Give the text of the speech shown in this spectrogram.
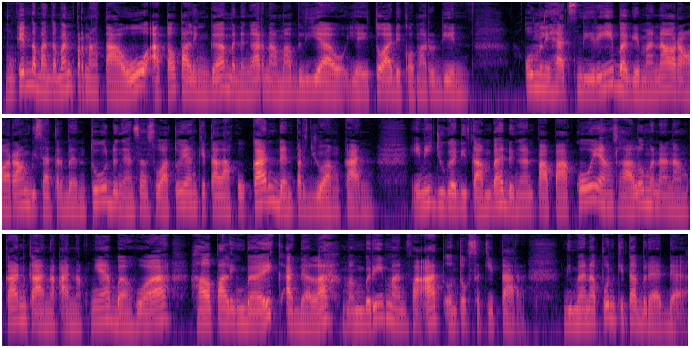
Mungkin teman-teman pernah tahu atau paling nggak mendengar nama beliau yaitu Ade Komarudin. Aku melihat sendiri bagaimana orang-orang bisa terbantu dengan sesuatu yang kita lakukan dan perjuangkan. Ini juga ditambah dengan papaku yang selalu menanamkan ke anak-anaknya bahwa hal paling baik adalah memberi manfaat untuk sekitar, di mana pun kita berada.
